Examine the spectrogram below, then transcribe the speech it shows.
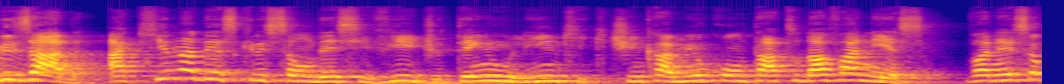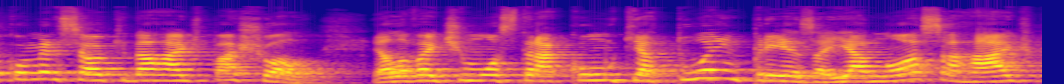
Gurizada, aqui na descrição desse vídeo tem um link que te encaminha o contato da Vanessa. Vanessa é o comercial aqui da Rádio Pachola. Ela vai te mostrar como que a tua empresa e a nossa rádio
